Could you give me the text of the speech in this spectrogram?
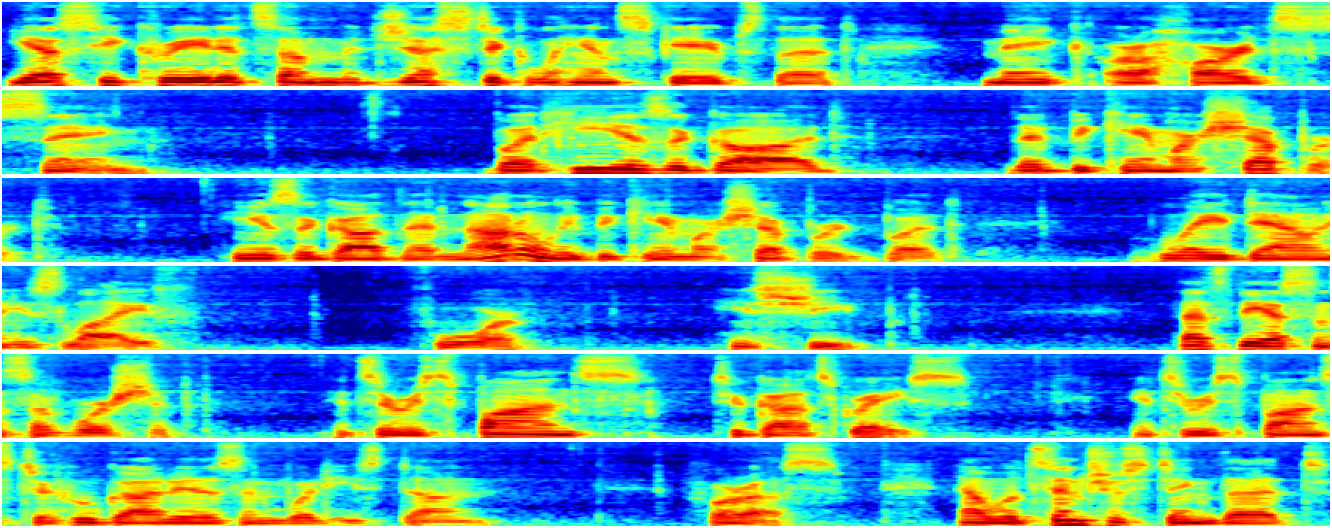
Yes, he created some majestic landscapes that make our hearts sing. But he is a God that became our shepherd. He is a God that not only became our shepherd, but laid down his life for his sheep. That's the essence of worship. It's a response to God's grace. It's a response to who God is and what he's done for us. Now, what's interesting that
